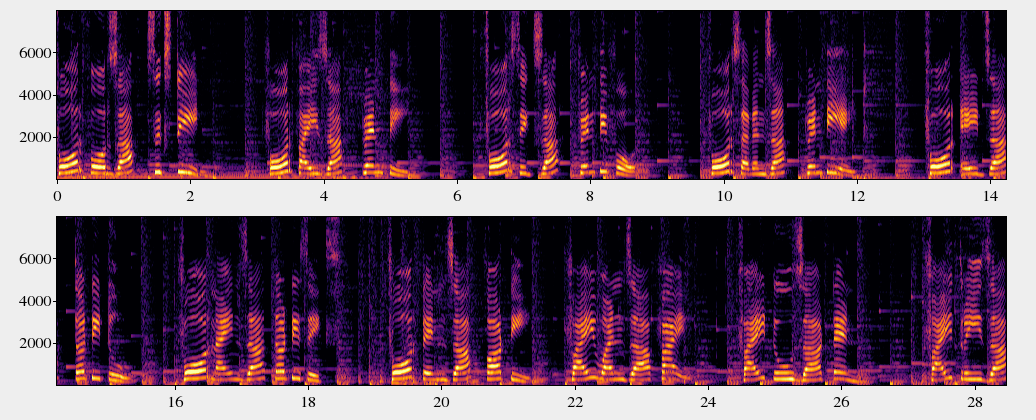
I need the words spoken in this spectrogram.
4 fours are 16. 4 fives are 20. 4 six are 24. 4 sevens are 28. 4 eights are 32. 4 nines are 36. 4 tens are 40. 5 ones are 5. 5 twos are 10. 5 threes are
